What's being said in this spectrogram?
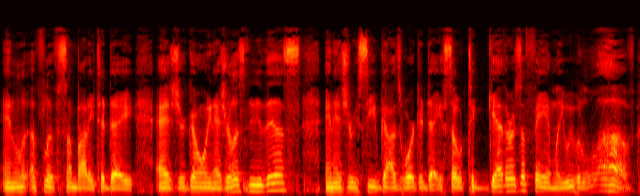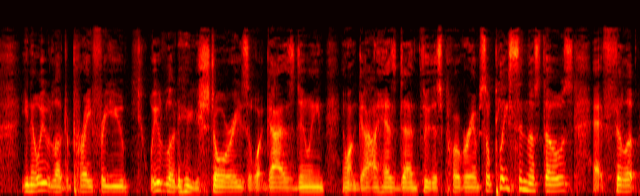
and uplift somebody today as you're going, as you're listening to this, and as you receive God's word today. So together as a family, we would love, you know, we would love to pray for you. We would love to hear your stories of what God is doing and what God has done through this program. So please send us those at philip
